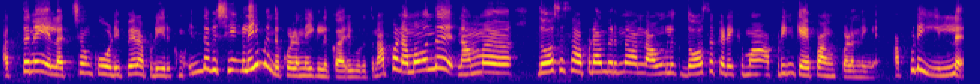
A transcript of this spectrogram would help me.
அத்தனை லட்சம் கோடி பேர் அப்படி இருக்கும். இந்த விஷயங்களையும் இந்த குழந்தைகளுக்கு அறிவுறுத்தணும். அப்ப நம்ம வந்து நம்ம தோசை சாப்பிடாம இருந்தா அந்த அவங்களுக்கு தோசை கிடைக்குமா அப்படின்னு கேட்பாங்க குழந்தைங்க. அப்படி இல்லை.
